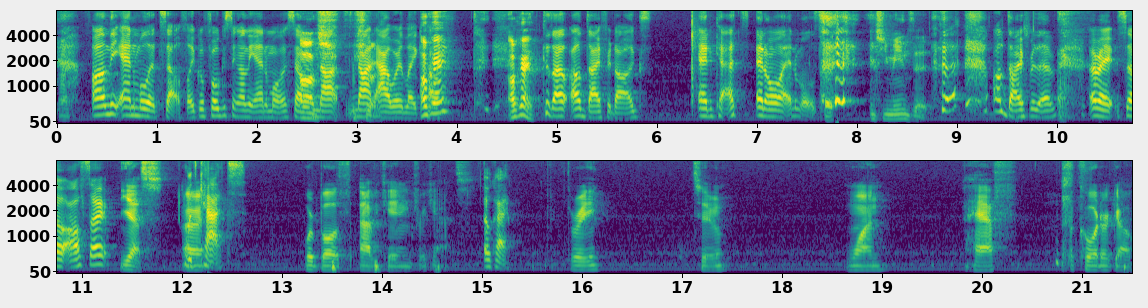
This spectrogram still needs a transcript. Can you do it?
On the animal itself. Like we're focusing on the animal itself, Oh, not not sure. our like. Okay. Okay. Because I'll I'll die for dogs, and cats and all animals. And she means it. I'll die for them. All right, so I'll start Yes. All with right. cats. We're both advocating for cats. Okay. Three, two, one, half, a quarter, go.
